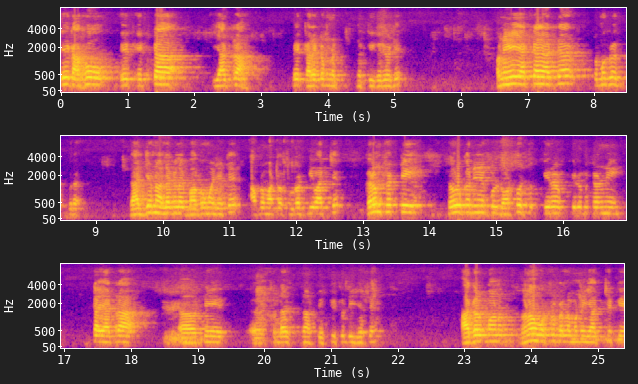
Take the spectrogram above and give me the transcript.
એક આખો એક એકતા યાત્રા એક કાર્યક્રમ નક્કી કર્યો છે. અને એ એકતા યાત્રા સમગ્ર રાજ્યના અલગ અલગ ભાગોમાં જશે આપણો માત્ર સુરતની વાત છે. કરમશક્તિ શરૂ કરીને કુલ દોઢસો કિલોમીટરની એકતા યાત્રા તે અ, સરદારના સુધી જશે. આગળ પણ ઘણા વર્ષો પહેલાં મને યાદ છે કે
